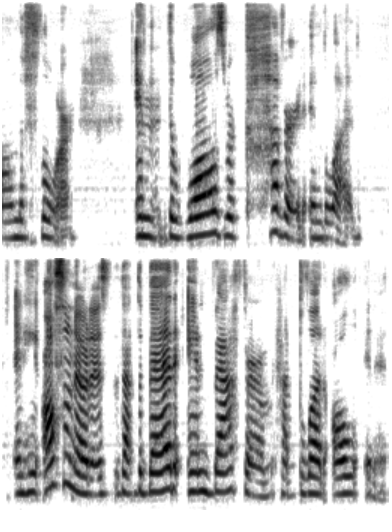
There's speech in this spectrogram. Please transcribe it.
on the floor, and the walls were covered in blood. And he also noticed that the bed and bathroom had blood all in it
